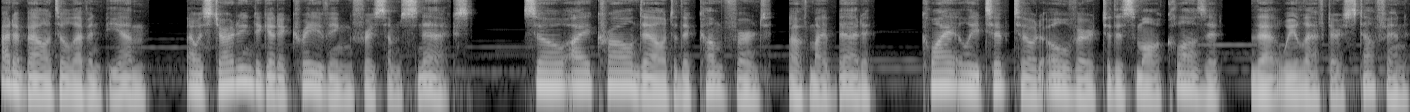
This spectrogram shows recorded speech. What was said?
At about 11 p.m., I was starting to get a craving for some snacks, so I crawled out to the comfort of my bed quietly tiptoed over to the small closet that we left our stuff in,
